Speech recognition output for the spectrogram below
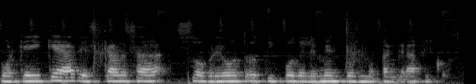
porque IKEA descansa sobre otro tipo de elementos no tan gráficos.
